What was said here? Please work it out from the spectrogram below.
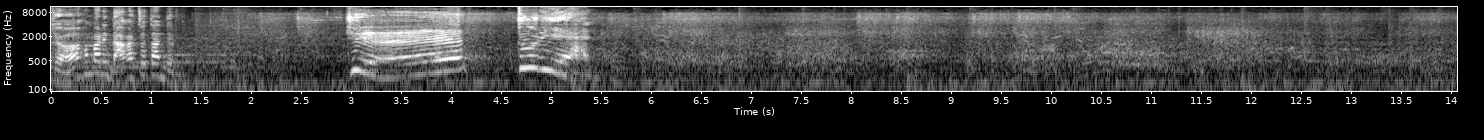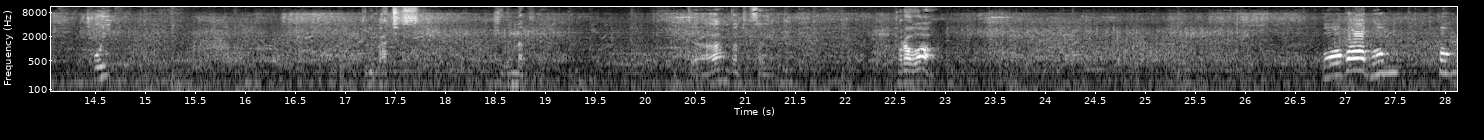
자 한 마리 나갔죠 딴 데로. 예 두리안 오이 불이 맞췄어 나쁘네 자한번더 써야겠다 돌아와. 빠바범 범.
